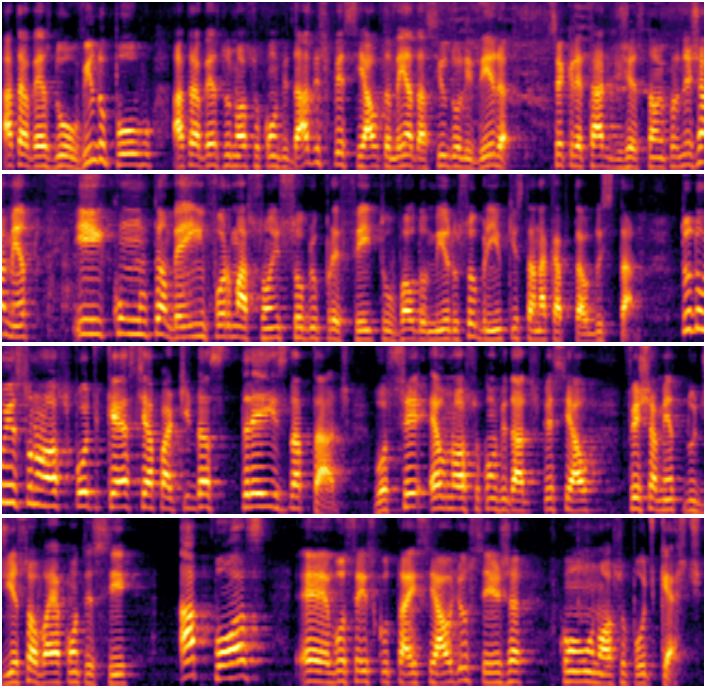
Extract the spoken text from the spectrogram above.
através do Ouvindo o Povo, através do nosso convidado especial também, a Dacildo Oliveira, secretário de Gestão e Planejamento, e com também informações sobre o prefeito Valdomiro Sobrinho, que está na capital do estado. Tudo isso no nosso podcast a partir das três da tarde. Você é o nosso convidado especial. Fechamento do dia só vai acontecer após é, você escutar esse áudio, ou seja, com o nosso podcast.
